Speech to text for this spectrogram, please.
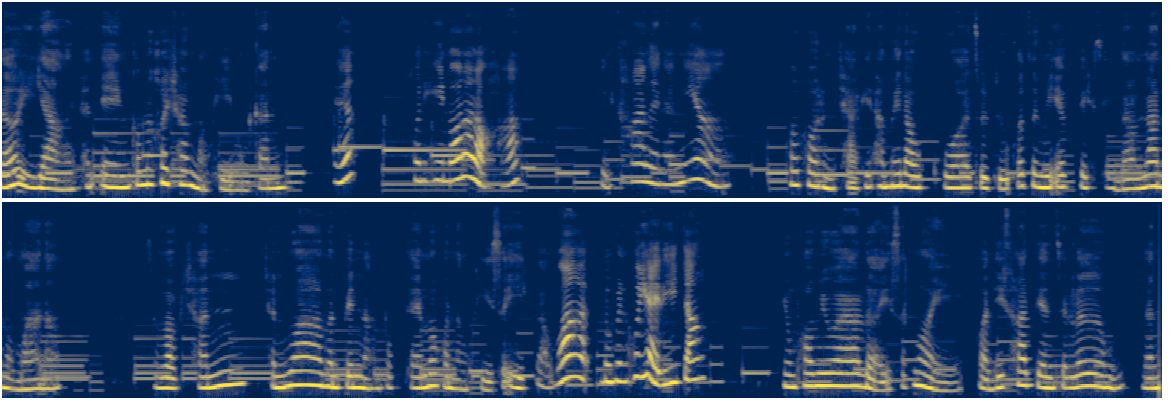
แล้วอีกอย่างฉันเองก็ไม่ค่อยชอบหนังผีเหมือนกัน คุณทีโน้น่ะเหรอคะ ผิดคาดเลยนะเนี่ย ก็พอถึงฉากที่ทำให้เรากลัวจู่ๆก็จะมีเอฟเฟกต์เสียงดังลั่นออกมานะสำหรับฉัน ฉันว่ามันเป็นหนังตกใจมากกว่าหนังผีซะอีก แบบว่าดูเป็นผู้ใหญ่ดีจัง ยังพอมีเวลาเหลืออีกสักหน่อย ก่อนที่คาบเรียนจะเริ่มนั้น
